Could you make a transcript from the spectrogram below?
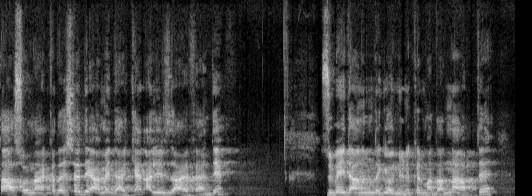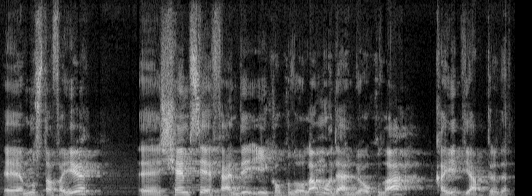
Daha sonra arkadaşlar devam ederken Ali Rıza Efendi Zübeyde Hanım'ın da gönlünü kırmadan ne yaptı? E, Mustafa'yı e, Şemsi Efendi İlkokulu olan modern bir okula kayıt yaptırdı.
